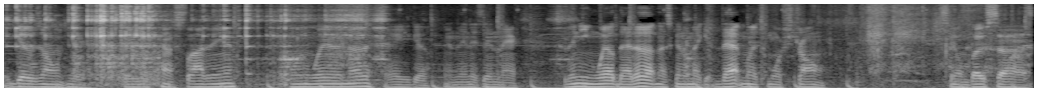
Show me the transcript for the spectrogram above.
it goes on here. So you just kind of slide it in one way or another. There you go. And then it's in there. So then you can weld that up and that's gonna make it that much more strong. See on both sides.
